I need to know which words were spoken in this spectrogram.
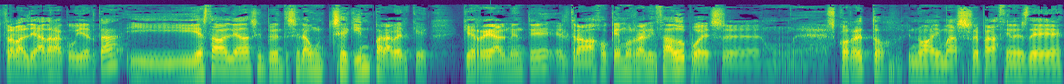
otra baldeada a la cubierta y esta baldeada simplemente será un check-in para ver que, que, realmente el trabajo que hemos realizado pues eh, es correcto, no hay más reparaciones de,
